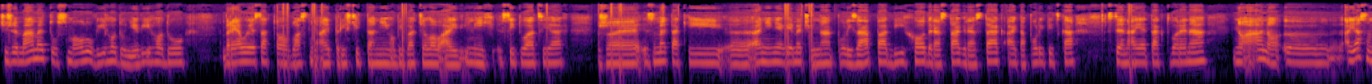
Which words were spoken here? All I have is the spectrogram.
Čiže máme tu smolu, výhodu, nevýhodu. Prejavuje sa to vlastne aj pri ščítaní obyvateľov aj v iných situáciách, že sme takí, e, ani nevieme, či na poli západ, východ, raz tak, raz tak, aj tá politická scéna je tak tvorená. No a áno, e, a ja, som,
